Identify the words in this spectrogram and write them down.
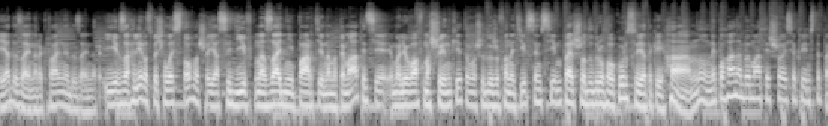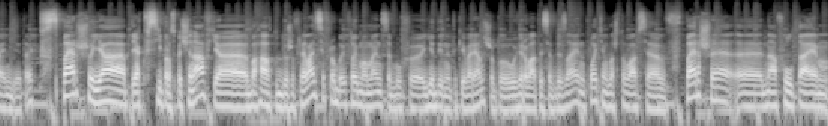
Я дизайнер, актуальний дизайнер. І взагалі розпочалось з того, що я сидів на задній парті на математиці, малював машинки, тому що дуже фанатів цим всім. Першого до другого курсу я такий, ха, ну непогано би мати щось, окрім стипендії. Так спершу я, як всі розпочинав, я багато дуже фрілансів робив. В той момент це був е, єдиний такий варіант, щоб увірватися в дизайн. Потім влаштувався вперше е, на фултайм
